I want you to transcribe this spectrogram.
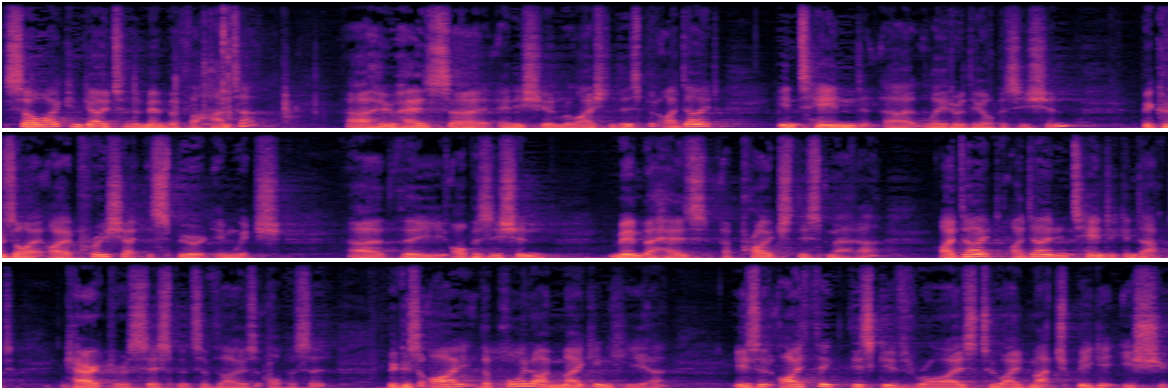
so I can go to the member for Hunter, uh, who has uh, an issue in relation to this, but I don't intend uh, Leader of the Opposition because I, I appreciate the spirit in which uh, the opposition member has approached this matter. I don't, I don't intend to conduct character assessments of those opposite because I, the point I'm making here is that I think this gives rise to a much bigger issue,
